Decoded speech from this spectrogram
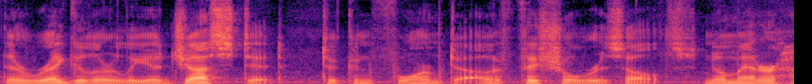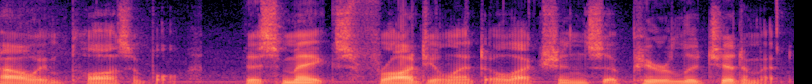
they're regularly adjusted to conform to official results, no matter how implausible. This makes fraudulent elections appear legitimate.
